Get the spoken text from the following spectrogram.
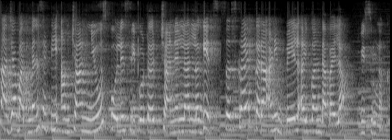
ताज्या बातम्यांसाठी आमच्या न्यूज पोलीस रिपोर्टर चॅनलला लगेच सबस्क्राईब करा आणि बेल ऐकॉन दाबायला विसरू नका.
